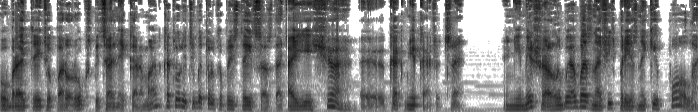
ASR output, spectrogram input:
убрать третью пару рук в специальный карман, который тебе только предстоит создать. А еще, э, как мне кажется, не мешало бы обозначить признаки пола.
